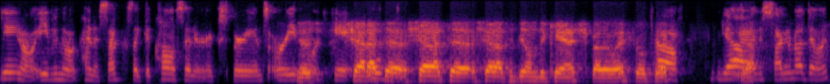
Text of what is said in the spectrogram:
you know, even though it kind of sucks, like the call center experience, or even yes. shout out to shout out to shout out to Dylan Ducanish, by the way, real quick. Oh, yeah, yeah, I was talking about Dylan.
